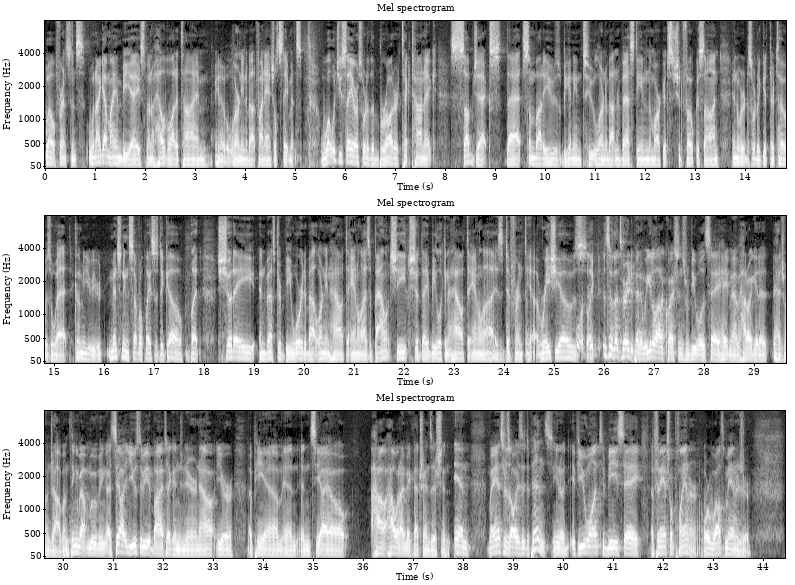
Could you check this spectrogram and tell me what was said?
Well, for instance, when I got my MBA, spent a hell of a lot of time, you know, learning about financial statements. What would you say are sort of the broader tectonic subjects that somebody who's beginning to learn about investing in the markets should focus on in order to sort of get their toes wet? Because I mean, you're mentioning several places to go, but should a investor be worried about learning how to analyze a balance sheet? Should they be looking at how to analyze different uh, ratios? Well, like, so that's very dependent. We get a lot of questions from people that say, "Hey, man, how do I get a hedge fund job?" Job. I'm thinking about moving. I see. I used to be a biotech engineer. Now you're a PM and, and CIO. How how would I make that transition? And my answer is always it depends. You know, if you want to be, say, a financial planner or wealth manager,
